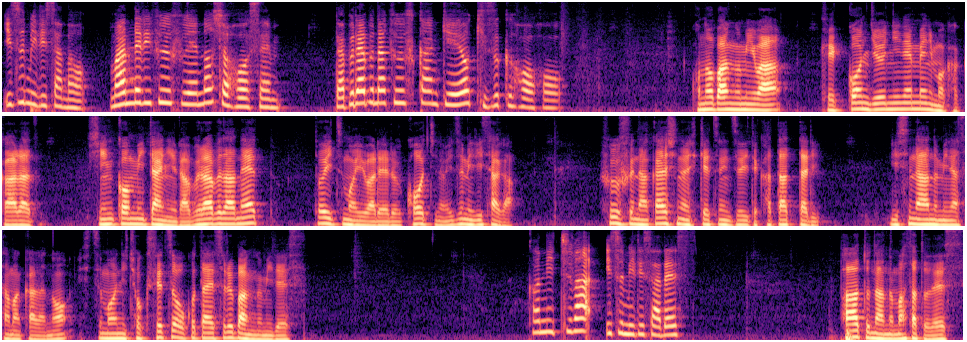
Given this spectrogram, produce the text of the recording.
泉理沙のマンネリ夫婦への処方箋。ラブラブな夫婦関係を築く方法。この番組は結婚12年目にもかかわらず新婚みたいにラブラブだねといつも言われるコーチの泉理沙が夫婦仲良しの秘訣について語ったりリスナーの皆様からの質問に直接お答えする番組です。こんにちは泉理沙です。パートナーのまさとです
